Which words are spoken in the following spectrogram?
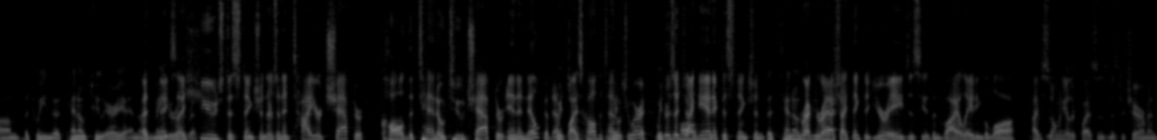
um, between the 1002 area and the It remainder makes a huge distinction. There's an entire chapter called the 1002 chapter in ANILCA. That's Which- why it's called the 1002 area. which There's a gigantic distinction. The 1002 Director Ashe, I think that your agency has been violating the law. I have so many other questions, Mr. Chairman.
